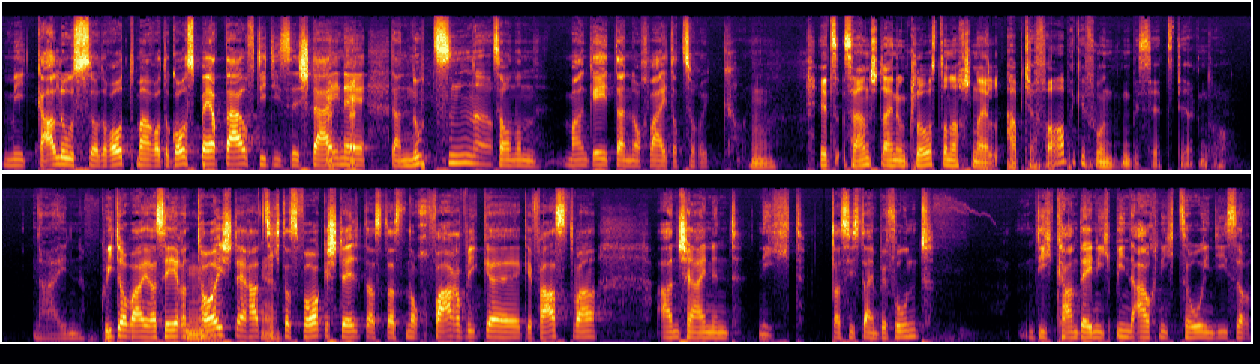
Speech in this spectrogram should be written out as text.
mit Gallus oder Ottmar oder Gosbert auf, die diese Steine dann nutzen, sondern man geht dann noch weiter zurück. Mhm. Jetzt Sandstein und Kloster noch schnell. Habt ihr Farbe gefunden bis jetzt irgendwo? Nein. Guido war ja sehr hm. enttäuscht. Er hat ja. sich das vorgestellt, dass das noch farbig äh, gefasst war. Anscheinend nicht. Das ist ein Befund, und ich kann den, ich bin auch nicht so in dieser,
